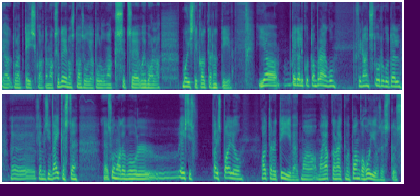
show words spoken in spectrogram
ja tuleb teist korda maksta teenustasu ja tulumaks, et see võib olla mõistlik alternatiiv. ja tegelikult on praegu finantsturgudel ütleme siin väikeste summade puhul Eestis päris palju alternatiive, et ma, ma ei hakka rääkima pangahoiusest, kus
